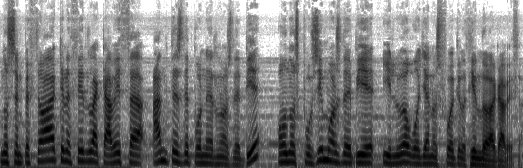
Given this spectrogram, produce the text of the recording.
¿Nos empezó a crecer la cabeza antes de ponernos de pie? ¿O nos pusimos de pie y luego ya nos fue creciendo la cabeza?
